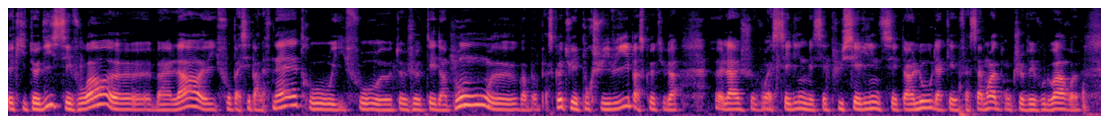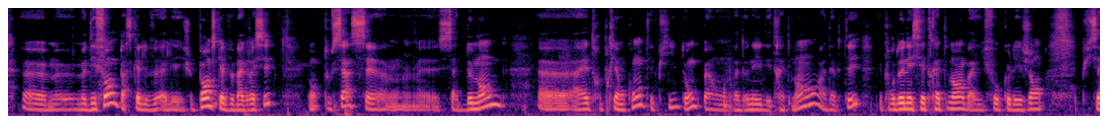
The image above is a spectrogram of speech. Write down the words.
Et qui te disent ces voix, euh, ben là, il faut passer par la fenêtre ou il faut euh, te jeter d'un pont euh, parce que tu es poursuivi, parce que tu vas. Là, je vois Céline, mais c'est plus Céline, c'est un loup là qui est face à moi, donc je vais vouloir me, me défendre parce qu'elle, je pense qu'elle veut m'agresser. Bon, tout ça, ça demande euh, à être pris en compte et puis donc ben, on va donner des traitements adaptés. Et pour donner ces traitements, ben, il faut que les gens puissent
